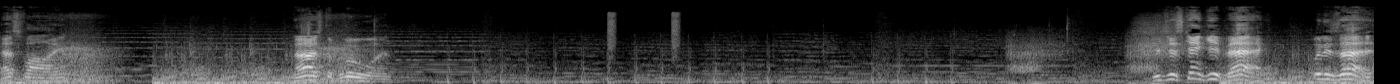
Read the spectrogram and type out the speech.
That's fine. Now it's the blue one. We just can't get back. What is that?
